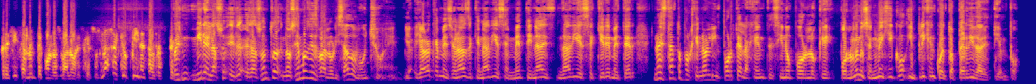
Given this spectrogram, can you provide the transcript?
precisamente con los valores, Jesús. No sé qué opinas al respecto. Pues mire, el, asunto, nos hemos desvalorizado mucho. ¿eh? Y, ahora que mencionabas de que nadie se mete y nadie, nadie se quiere meter, no es tanto porque no le importe a la gente, sino por lo que, por lo menos en México, implica en cuanto a pérdida de tiempo.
